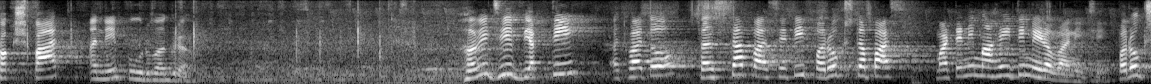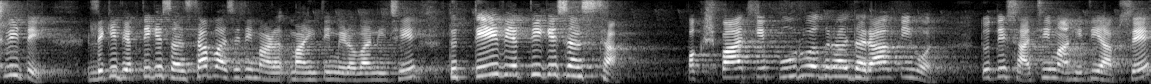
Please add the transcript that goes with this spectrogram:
પક્ષપાત અને પૂર્વગ્રહ. હવે જે વ્યક્તિ અથવા તો સંસ્થા પાસેથી પરોક્ષ તપાસ માટેની માહિતી મેળવવાની છે, પરોક્ષ રીતે, એટલે કે વ્યક્તિ કે સંસ્થા પાસેથી માહિતી મેળવવાની છે, તો તે વ્યક્તિ કે સંસ્થા પક્ષપાત કે પૂર્વગ્રહ ધરાવતી હોય તો તે સાચી માહિતી આપશે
